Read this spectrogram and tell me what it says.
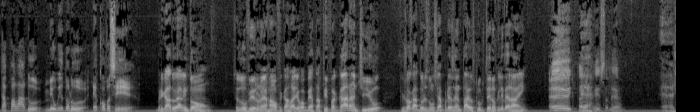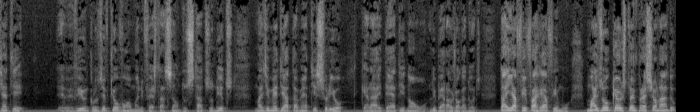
Tá falado, meu ídolo, é com você. Obrigado, Wellington. Vocês ouviram, né, Ralf, Carlade e Roberto? A FIFA garantiu que os jogadores vão se apresentar e os clubes terão que liberar, hein? Eita, é, isso mesmo. É, a gente eh, viu, inclusive, que houve uma manifestação dos Estados Unidos, mas imediatamente esfriou, que era a ideia de não liberar os jogadores. Daí a FIFA reafirmou. Mas o que eu estou impressionado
